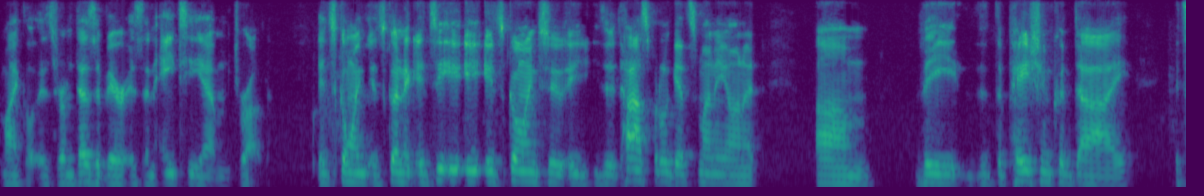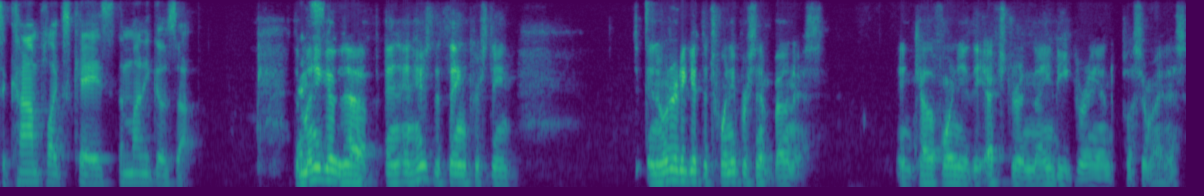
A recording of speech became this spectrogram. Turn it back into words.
Michael, is remdesivir is an ATM drug. It's going. It's going to. It's it's going to. The hospital gets money on it. Um, the, the the patient could die, It's a complex case. The money goes up. The That's, money goes up. And, and here's the thing, Christine. In order to get the 20% bonus in California, the extra 90 grand plus or minus,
